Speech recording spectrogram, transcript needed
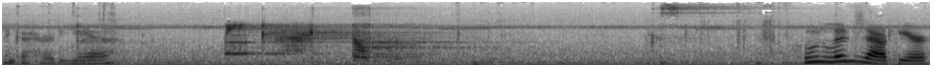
think I heard yeah. Who lives out here?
